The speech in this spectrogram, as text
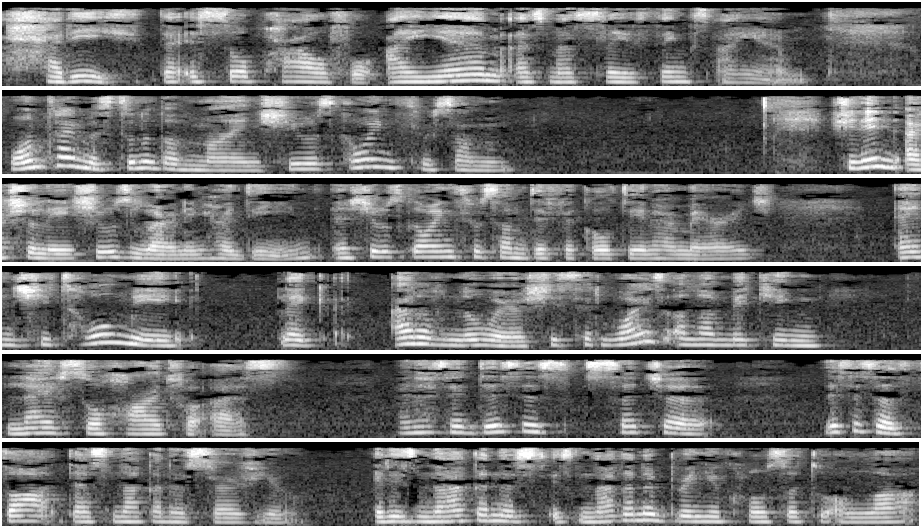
hadith that is so powerful. I am as my slave thinks I am. One time, a student of mine, she was going through some. She didn't actually. She was learning her deen, and she was going through some difficulty in her marriage, and she told me, like out of nowhere, she said, "Why is Allah making life so hard for us?" And I said, "This is such a, this is a thought that's not going to serve you. It is not going to. It's not going to bring you closer to Allah."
